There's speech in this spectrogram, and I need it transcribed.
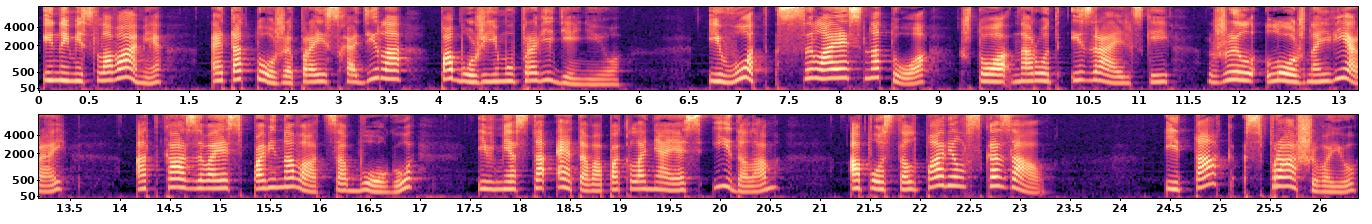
Иными словами, это тоже происходило по Божьему проведению. И вот, ссылаясь на то, что народ израильский жил ложной верой, отказываясь повиноваться Богу и вместо этого поклоняясь идолам, апостол Павел сказал, «Итак, спрашиваю,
